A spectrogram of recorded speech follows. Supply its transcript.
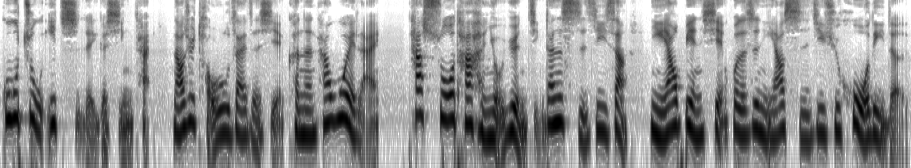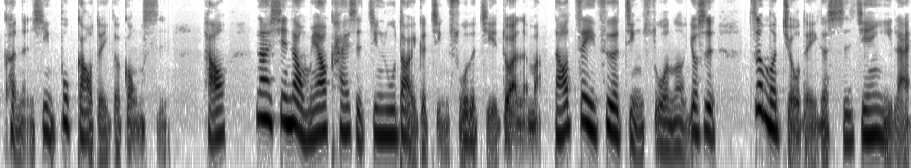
孤注一掷的一个心态，然后去投入在这些可能他未来他说他很有愿景，但是实际上你要变现或者是你要实际去获利的可能性不高的一个公司。好，那现在我们要开始进入到一个紧缩的阶段了嘛？然后这一次的紧缩呢，又是这么久的一个时间以来。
